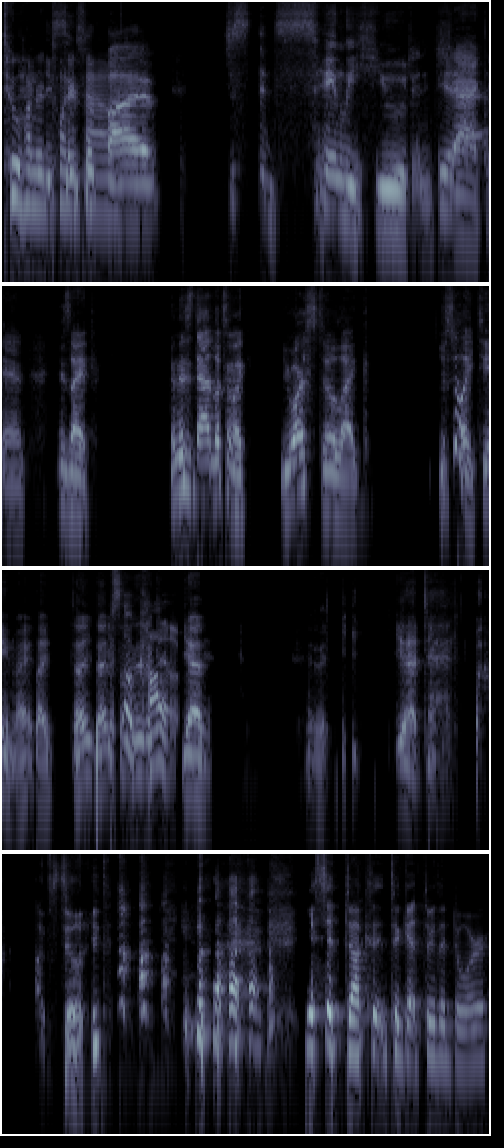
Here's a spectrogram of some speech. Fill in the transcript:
two hundred foot pounds. five, just insanely huge and Yeah, jacked. And he's like, and his dad looks at him like, "You are still like, you're still 18, right? Like, did I, I you're miss still something?" He's like, Kyle, yeah, like, yeah, dad. I'm still 18. he has to duck to get through the door.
